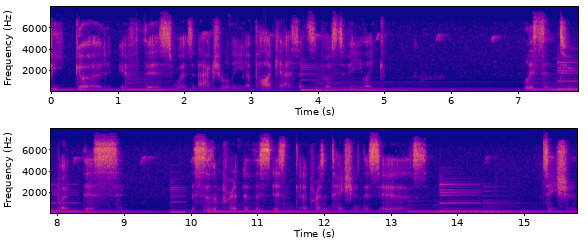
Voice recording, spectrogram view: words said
be good if this was actually a podcast that's supposed to be like listened to, but this this isn't pre- this isn't a presentation. This is conversation.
